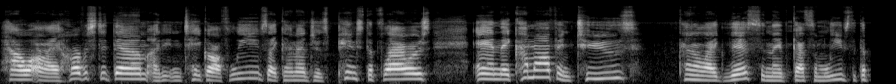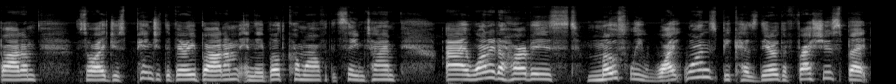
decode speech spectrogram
how I harvested them. I didn't take off leaves. I kind of just pinched the flowers and they come off in twos kind of like this and they've got some leaves at the bottom. So I just pinch at the very bottom and they both come off at the same time. I wanted to harvest mostly white ones because they're the freshest but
